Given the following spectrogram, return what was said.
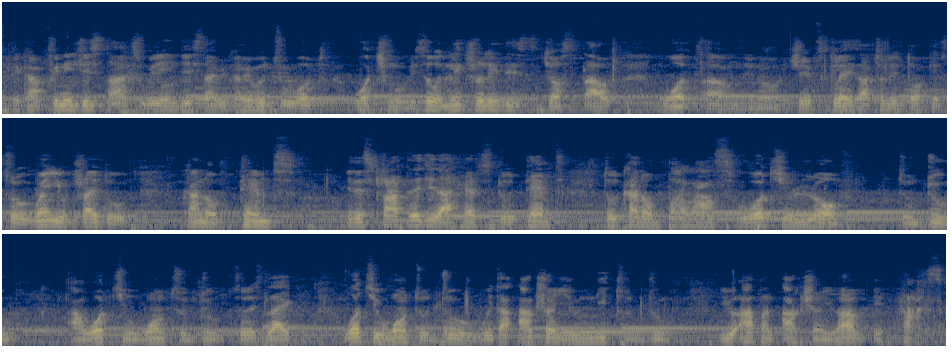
if you can finish this task within this time, you can be able to watch, watch movie. So literally, this is just how what um, you know James Clear is actually talking. So when you try to kind of tempt it's a strategy that helps to attempt to kind of balance what you love to do and what you want to do. So it's like what you want to do with an action you need to do. You have an action, you have a task,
